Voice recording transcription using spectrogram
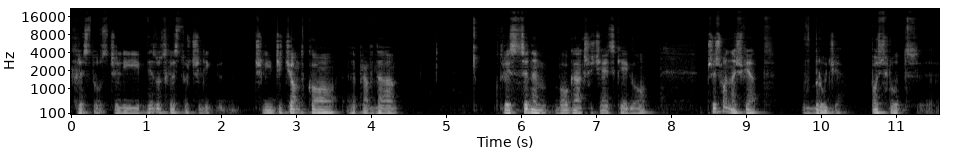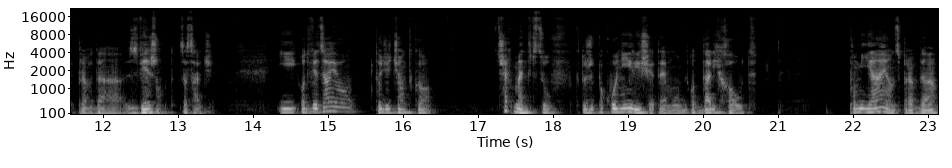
Chrystus, czyli Jezus Chrystus, czyli, czyli dzieciątko, e, prawda, który jest synem Boga chrześcijańskiego, przyszła na świat w brudzie, pośród, e, prawda, zwierząt w zasadzie. I odwiedzają to dzieciątko trzech mędrców, którzy pokłonili się temu, oddali hołd, pomijając, prawda,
